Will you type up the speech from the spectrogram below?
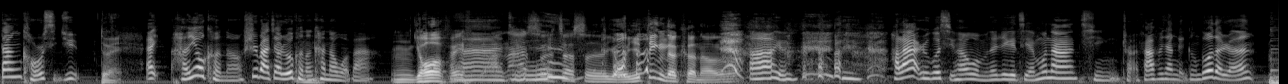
单口喜剧。对，哎，很有可能是吧？教主有可能看到我吧？嗯，有非哎那是这是有一定的可能。啊，有。好啦，如果喜欢我们的这个节目呢，请转发分享给更多的人。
